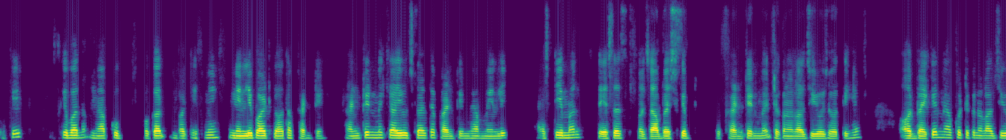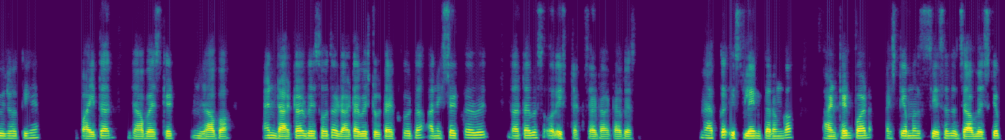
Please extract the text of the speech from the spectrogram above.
ओके उसके बाद मैं आपको बट इसमें मेनली पार्ट क्या होता है? फ्रंट एंड फ्रंट एंड में क्या यूज़ करते हैं? फ्रंट एंड में हम mainly H T M L CSS और जावास्क्रिप्ट फ्रंट एंड में टेक्नोलॉजी यूज़ होती है। और बैक एंड में आपको टेक्नोलॉजी यूज़ होती है Python JavaScript Java and database होता है। डाटाबेस टू टाइप का होता है। अनस्ट्रक्चर्ड डाटाबेस और स्ट्रक्चर डाटा बेस मैं आपका एक्सप्लेन करूँगा front end part H T M L CSS JavaScript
